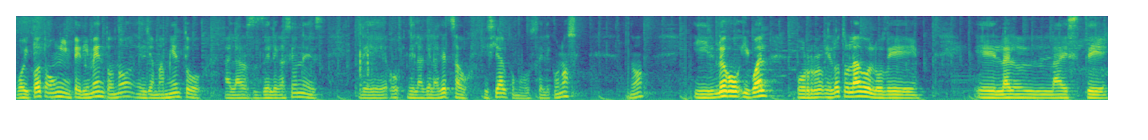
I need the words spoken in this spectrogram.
boicot o un impedimento, ¿no? El llamamiento a las delegaciones de, la Guelaguetza oficial, como se le conoce, ¿no? Y luego igual, por el otro lado, lo de eh, la, este,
